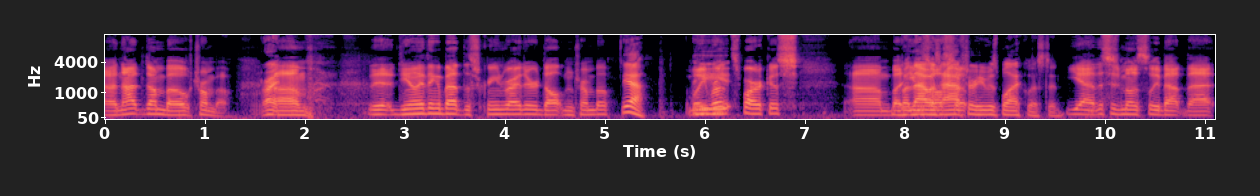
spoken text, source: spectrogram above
Uh, not Dumbo. Trumbo. Right. Um, the, do you know anything about the screenwriter Dalton Trumbo? yeah. Well, he, He- wrote Spartacus. Um, but, but he that was also- after he was blacklisted. Yeah, this is mostly about that.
